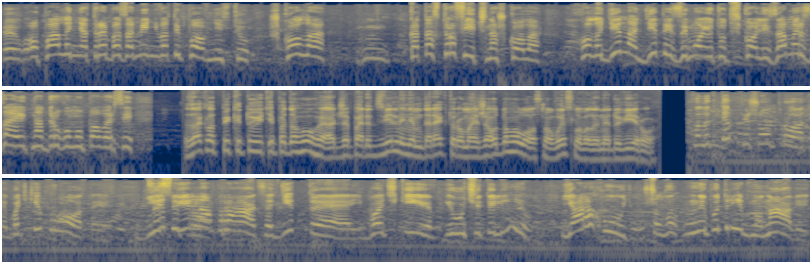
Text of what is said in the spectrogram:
Е, Опалення треба замінювати повністю. Школа катастрофічна школа. Холодіна, діти зимою тут в школі замерзають на другому поверсі. Заклад пікетують і педагоги, адже перед звільненням директору майже одноголосно висловили недовіру. Колектив пішов проти, батьки проти. Це спільна праця дітей, батьків і учителів. Я рахую, що не потрібно навіть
